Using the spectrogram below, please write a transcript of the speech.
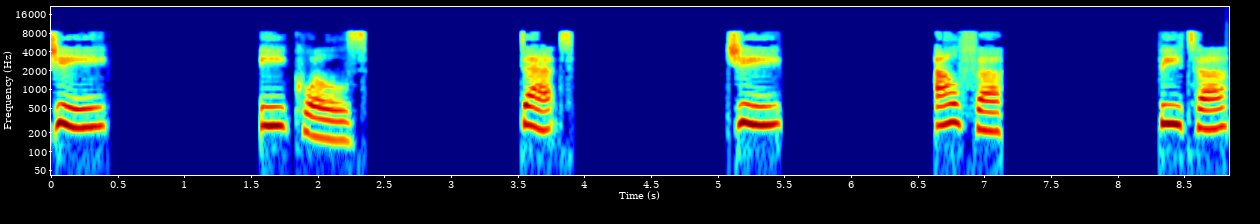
g equals det g alpha beta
